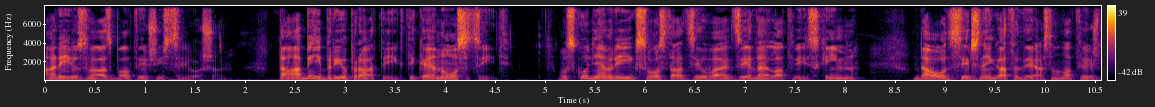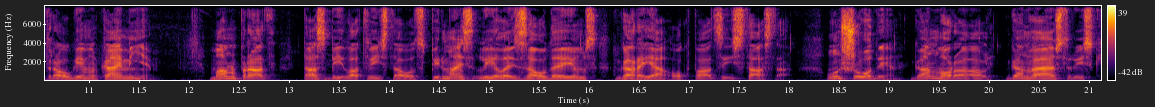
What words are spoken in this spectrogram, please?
arī uz Vācu baltiešu izceļošanu. Tā bija brīvprātīga, tikai nosacīta. Uz kuģiem Rīgas ostā cilvēki dziedāja Latvijas himnu. Daudz sirsnīgi atvadījās no latviešu draugiem un kaimiņiem. Manuprāt, Tas bija Latvijas tautas pirmais lielais zaudējums garajā okupācijas stāstā. Un šodien, gan morāli, gan vēsturiski,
